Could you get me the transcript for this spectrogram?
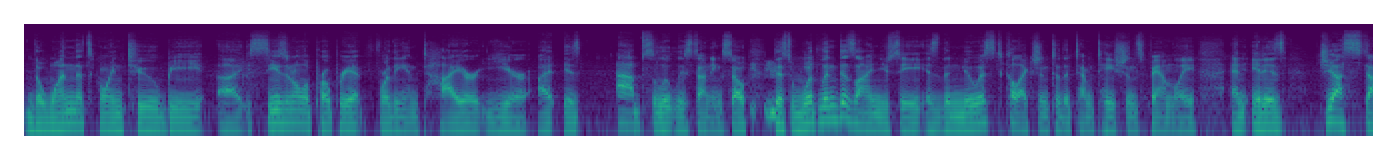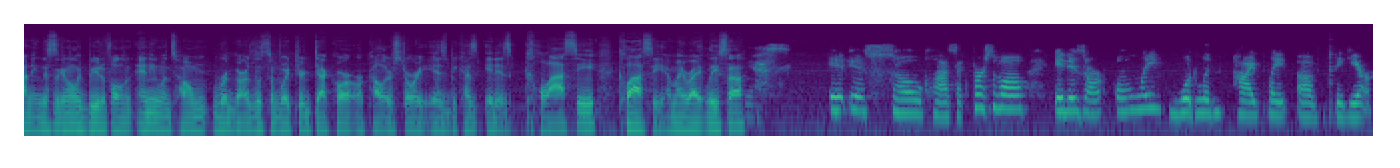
the one that's going to be uh, seasonal appropriate for the entire year. It is absolutely stunning. So this woodland design you see is the newest collection to the Temptations family, and it is just stunning. This is going to look beautiful in anyone's home, regardless of what your decor or color story is, because it is classy, classy. Am I right, Lisa? Yes. It is so classic. First of all, it is our only woodland pie plate of the year.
